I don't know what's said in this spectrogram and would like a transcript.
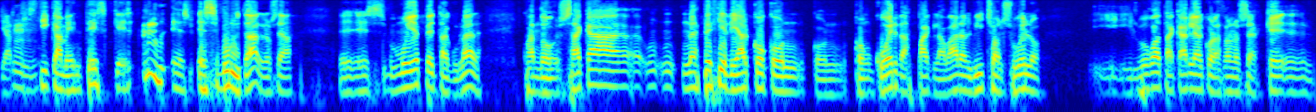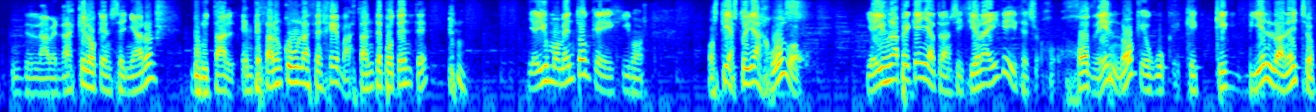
Y artísticamente es que es, es, es brutal, o sea, es muy espectacular. Cuando saca un- una especie de arco con, con, con cuerdas para clavar al bicho al suelo y, luego atacarle al corazón, o sea, que eh, la verdad es que lo que enseñaron, brutal. Empezaron con una CG bastante potente y hay un momento en que dijimos, hostia, esto ya es juego. Y hay una pequeña transición ahí que dices, "Jo- joder, ¿no? Qué, qué, qué bien lo han hecho.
